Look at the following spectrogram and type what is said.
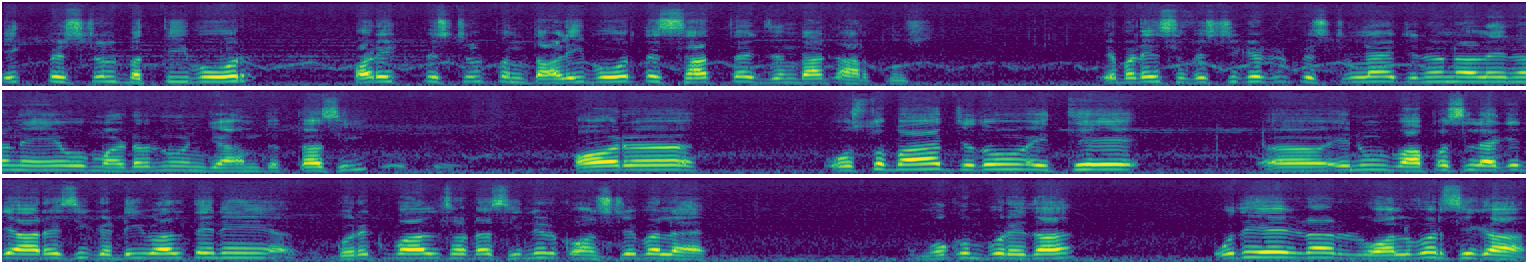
ਇੱਕ ਪਿਸਟਲ 32 ਬੋਰ ਔਰ ਇੱਕ ਪਿਸਟਲ 45 ਬੋਰ ਤੇ ਸੱਤ ਜਿੰਦਾ ਕਾਰਤੂਸ। ਇਹ ਬੜੇ ਸੋਫਿਸਟੀਕੇਟਡ ਪਿਸਟਲ ਹੈ, ਜਿਨ੍ਹਾਂ ਨਾਲ ਇਹਨਾਂ ਨੇ ਉਹ ਮਰਡਰ ਨੂੰ ਅੰਜਾਮ ਦਿੱਤਾ ਸੀ। ਔਰ ਉਸ ਤੋਂ ਬਾਅਦ ਜਦੋਂ ਇੱਥੇ ਇਹਨੂੰ ਵਾਪਸ ਲੈ ਕੇ ਜਾ ਰਹੇ ਸੀ ਗੱਡੀ ਵੱਲ ਤੇ ਨੇ ਗੁਰਕਪਾਲ ਸਾਡਾ ਸੀਨੀਅਰ ਕਾਂਸਟੇਬਲ ਹੈ ਮੋਕਮਪੁਰੇ ਦਾ, ਉਹਦੇ ਜਿਹੜਾ ਰਿਵਾਲਵਰ ਸੀਗਾ,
